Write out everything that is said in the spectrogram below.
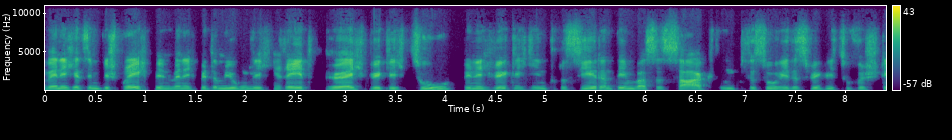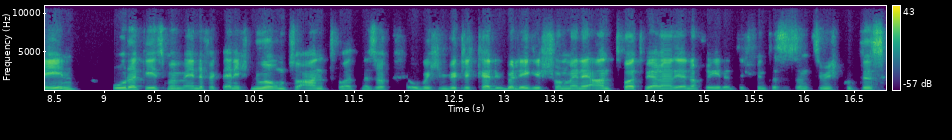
Wenn ich jetzt im Gespräch bin, wenn ich mit einem Jugendlichen rede, höre ich wirklich zu, bin ich wirklich interessiert an dem, was er sagt und versuche ich das wirklich zu verstehen oder geht es mir im Endeffekt eigentlich nur um zu antworten? Also ob ich in Wirklichkeit überlege ich schon meine Antwort, während er noch redet. Ich finde, das ist eine ziemlich gutes,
